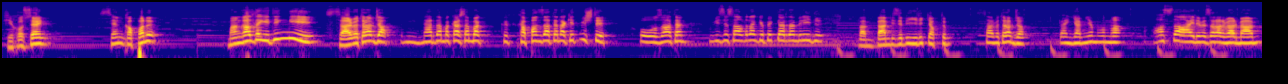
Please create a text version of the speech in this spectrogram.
Fiko sen. Sen kapanı Mangalda yedin mi? Servet amca nereden bakarsan bak kapan zaten hak etmişti. O zaten bize saldıran köpeklerden biriydi. Ben ben bize bir iyilik yaptım. Servet amca ben yamyamım ama asla aileme zarar vermem.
